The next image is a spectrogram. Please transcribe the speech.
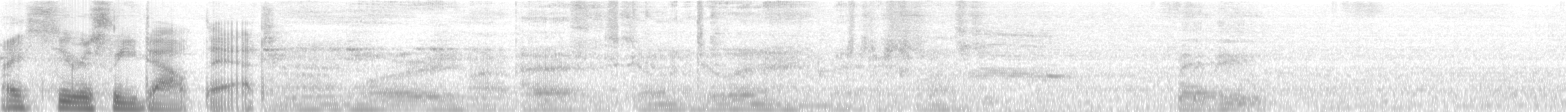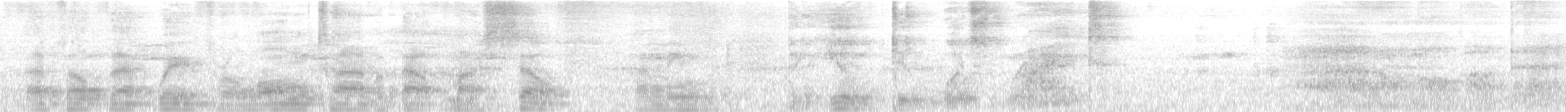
I seriously doubt that. I'm worried my path is coming to an end, Mr. Swanson. Maybe. I felt that way for a long time about myself. I mean, but you'll do what's right. I don't know about that.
